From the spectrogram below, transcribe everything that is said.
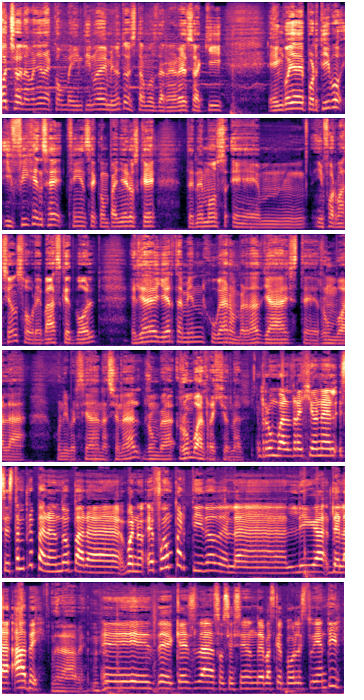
8 de la mañana con 29 minutos. Estamos de regreso aquí en Goya Deportivo. Y fíjense, fíjense compañeros que tenemos eh, información sobre básquetbol. El día de ayer también jugaron, ¿verdad? Ya este rumbo a la Universidad Nacional, rumbo, a- rumbo al regional. rumbo al regional. Se están preparando para, bueno, eh, fue un partido de la liga, de la AVE, De la AVE. Eh, de, que es la Asociación de Básquetbol Estudiantil.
